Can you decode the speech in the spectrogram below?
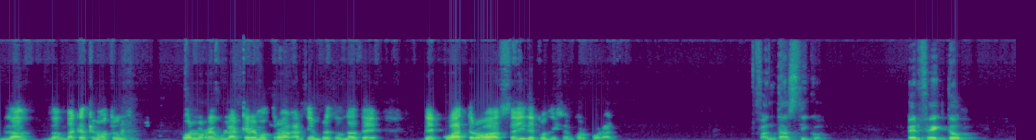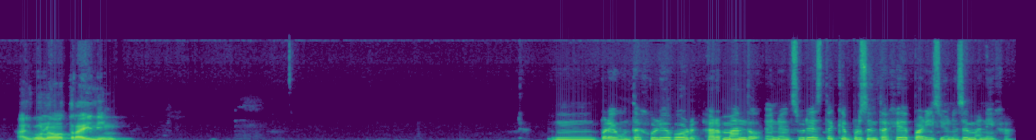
Las, vacas que nosotros por lo regular queremos trabajar siempre son las de, de 4 a 6 de condición corporal. Fantástico. Perfecto. ¿Alguna otra, Eileen? Pregunta Julio Bor. Armando, ¿en el sureste qué porcentaje de apariciones se maneja?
